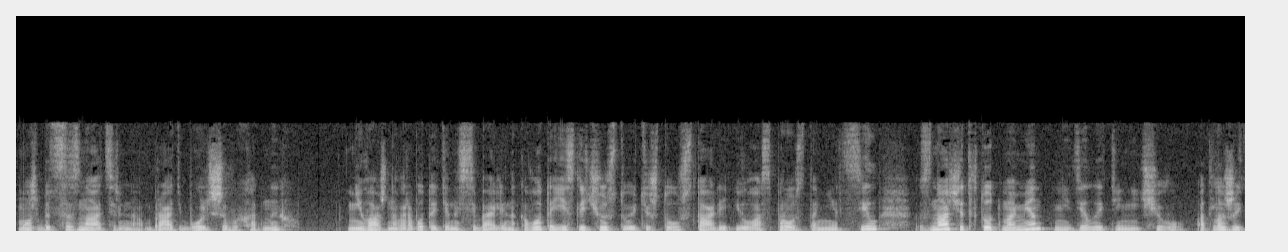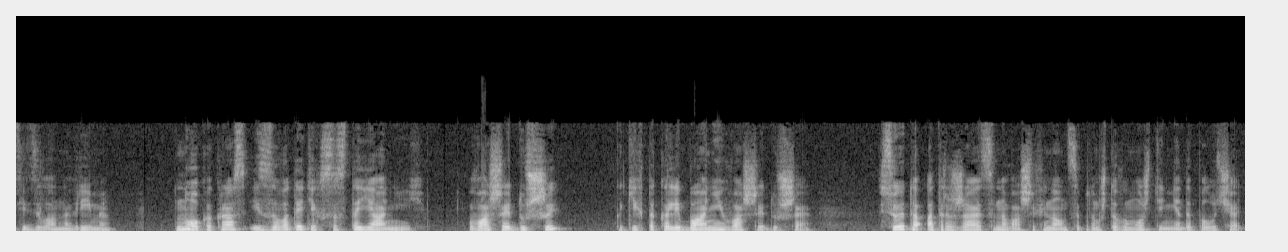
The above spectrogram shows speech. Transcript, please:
может быть, сознательно брать больше выходных. Неважно, вы работаете на себя или на кого-то, если чувствуете, что устали и у вас просто нет сил, значит, в тот момент не делайте ничего. Отложите дела на время. Но как раз из-за вот этих состояний вашей души, каких-то колебаний в вашей душе, все это отражается на ваши финансы, потому что вы можете недополучать.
